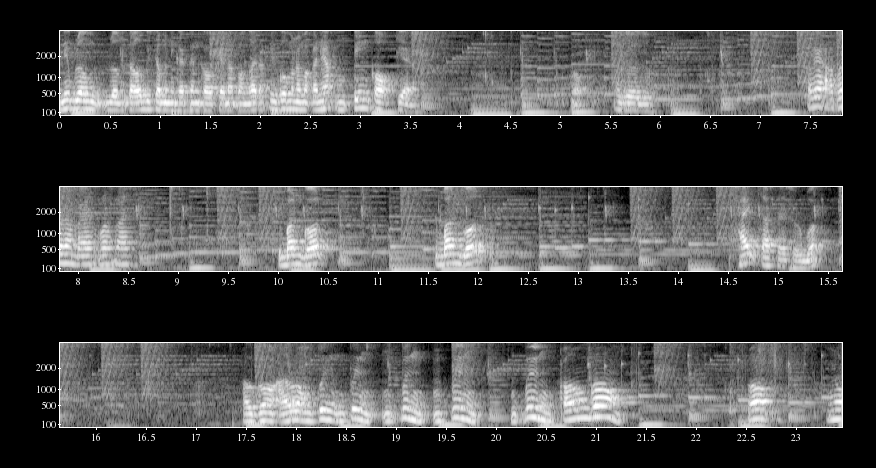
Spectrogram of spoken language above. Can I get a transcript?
ini belum belum tahu bisa meningkatkan koken apa enggak tapi gue menamakannya emping koken aduh aduh oke apa sampai air nice ceban gold ceban gold high class treasure box Agong, ayo emping, emping, emping, emping, tolong dong. No, no,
